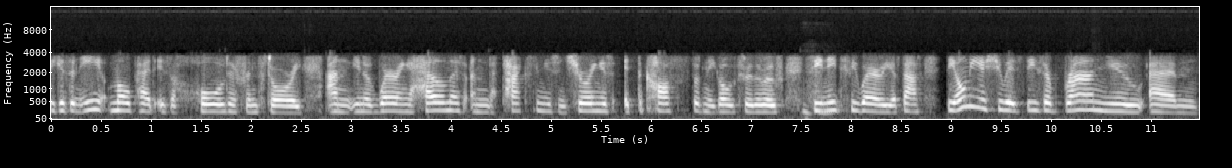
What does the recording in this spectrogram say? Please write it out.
because an e-moped is a whole different story. And, you know, wearing a helmet and taxing it, insuring it, it the costs suddenly go through the roof. So you need to be wary of that. The only issue is these are brand new, um,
